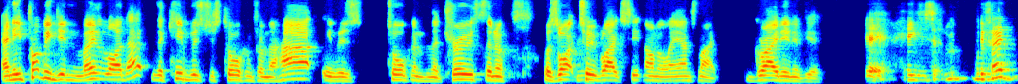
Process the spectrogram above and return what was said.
and he probably didn't mean it like that. The kid was just talking from the heart. He was talking from the truth, and it was like two blokes sitting on a lounge, mate. Great interview. Yeah, he's. We've had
